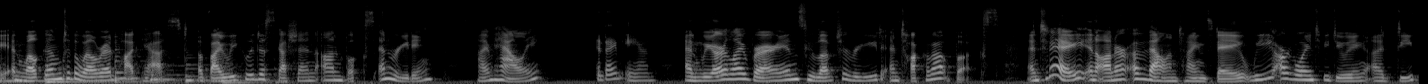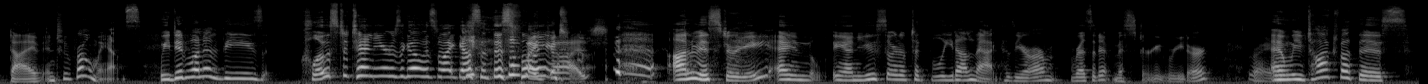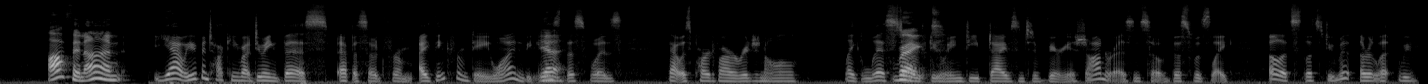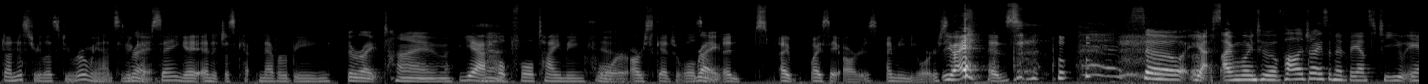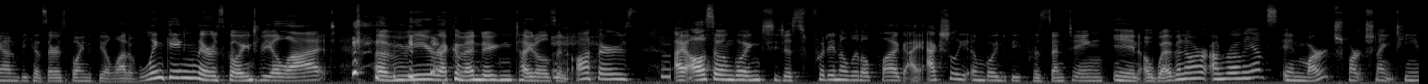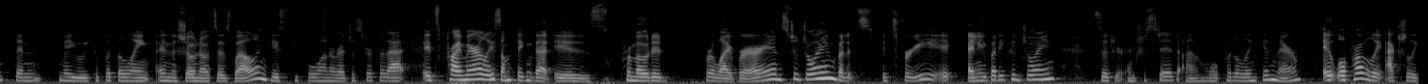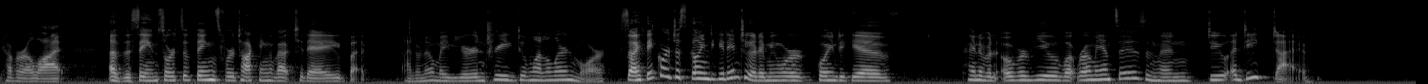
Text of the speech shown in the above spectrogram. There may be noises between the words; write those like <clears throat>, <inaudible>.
Hi, and welcome to the Well Read Podcast, a bi weekly discussion on books and reading. I'm Hallie. And I'm Anne. And we are librarians who love to read and talk about books. And today, in honor of Valentine's Day, we are going to be doing a deep dive into romance. We did one of these close to 10 years ago is my guess at this <laughs> oh point. my gosh. <laughs> on mystery and and you sort of took the lead on that because you're our resident mystery reader. Right. And we've talked about this off and on. Yeah, we've been talking about doing this episode from I think from day one because Yeah. this was that was part of our original like list Right. of doing deep dives into various genres, and so this was like, oh, let's let's do mi- or let, we've done mystery, let's do romance, and we Right. kept saying it, and it just kept never being The right time. yeah, helpful timing for our schedules, Right. And, and I I say ours, I mean yours, Right. and so, <laughs> So, yes, I'm going to apologize in advance to you, Anne, because there's going to be a lot of linking. There's going to be a lot of me <laughs> recommending titles and authors. I also am going to just put in a little plug. I actually am going to be presenting in a webinar on romance in March, March 19th, and maybe we could put the link in the show notes as well in case people want to register for that. It's primarily something that is promoted for librarians to join, but it's it's free. It, anybody could join. So if you're interested, um, we'll put a link in there. It will probably actually cover a lot of the same sorts of things we're talking about today, but I don't know, maybe you're intrigued and want to learn more. So I think we're just going to get into it. I mean, we're going to give kind of an overview of what romance is and then do a deep dive.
